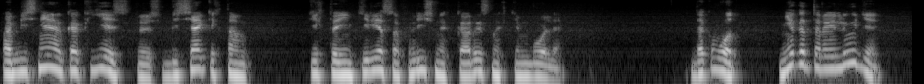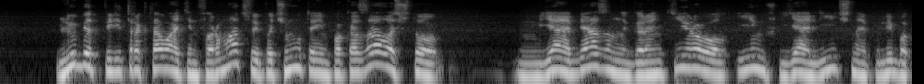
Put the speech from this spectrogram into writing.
объясняю как есть, то есть без всяких там каких-то интересов личных, корыстных тем более. Так вот, некоторые люди любят перетрактовать информацию, и почему-то им показалось, что я обязан и гарантировал им, я лично, либо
